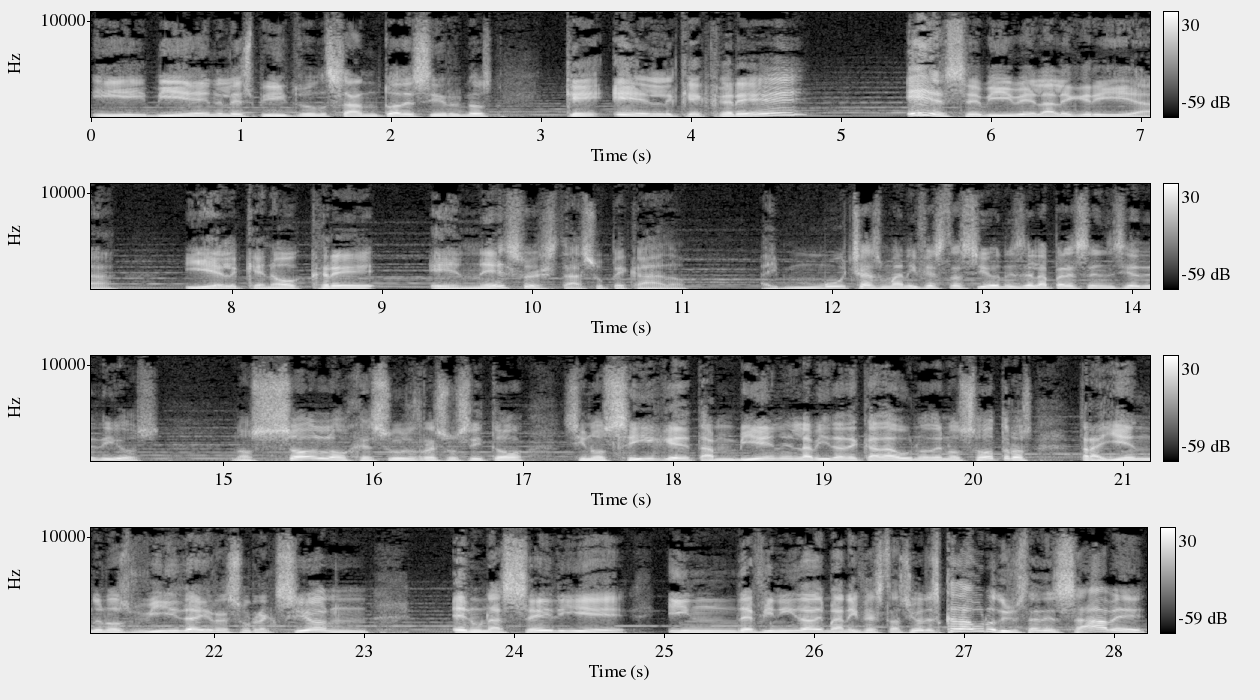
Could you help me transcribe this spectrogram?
y viene el Espíritu Santo a decirnos que el que cree, ese vive la alegría, y el que no cree, en eso está su pecado. Hay muchas manifestaciones de la presencia de Dios. No solo Jesús resucitó, sino sigue también en la vida de cada uno de nosotros, trayéndonos vida y resurrección en una serie indefinida de manifestaciones. Cada uno de ustedes sabe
